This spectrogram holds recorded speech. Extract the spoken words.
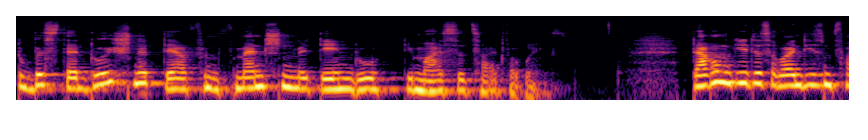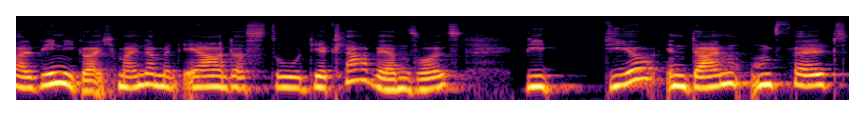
du bist der Durchschnitt der fünf Menschen, mit denen du die meiste Zeit verbringst. Darum geht es aber in diesem Fall weniger. Ich meine damit eher, dass du dir klar werden sollst, wie dir in deinem Umfeld,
